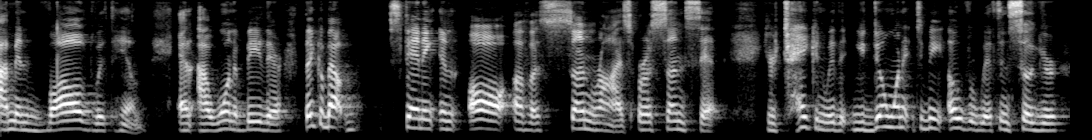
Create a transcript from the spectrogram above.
I'm involved with him and I want to be there. Think about standing in awe of a sunrise or a sunset. You're taken with it. You don't want it to be over with, and so you're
